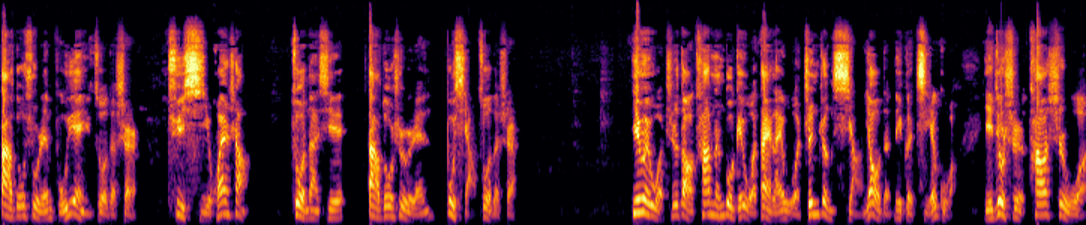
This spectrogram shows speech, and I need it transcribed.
大多数人不愿意做的事儿，去喜欢上做那些大多数人不想做的事儿，因为我知道它能够给我带来我真正想要的那个结果，也就是它是我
